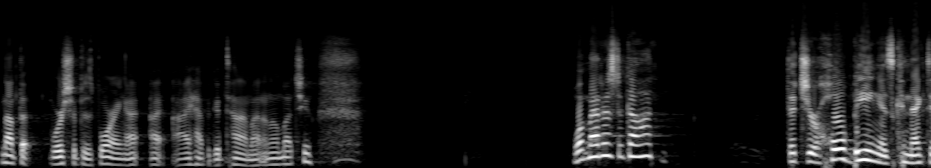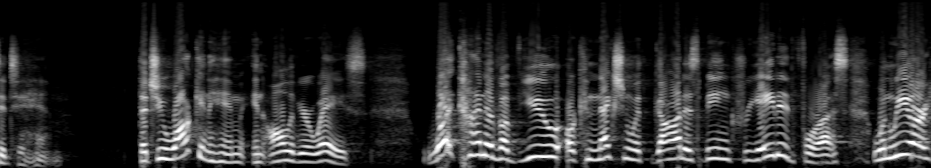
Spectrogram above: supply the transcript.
Not that worship is boring. I, I, I have a good time. I don't know about you. What matters to God? that your whole being is connected to Him, that you walk in Him in all of your ways. What kind of a view or connection with God is being created for us when we are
